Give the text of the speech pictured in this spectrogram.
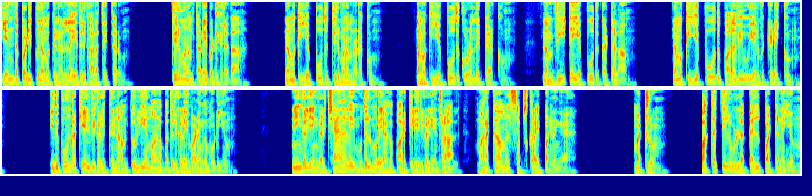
எந்த படிப்பு நமக்கு நல்ல எதிர்காலத்தை தரும்? திருமணம் தடைபடுகிறதா? நமக்கு எப்போது திருமணம் நடக்கும்? நமக்கு எப்போது குழந்தை பிறக்கும்? நம் வீட்டை எப்போது கட்டலாம்? நமக்கு எப்போது பதவி உயர்வு கிடைக்கும்? இது போன்ற கேள்விகளுக்கு நாம் துல்லியமான பதில்களை வழங்க முடியும். நீங்கள் எங்கள் சேனலை முதல் முறையாக பார்க்கிறீர்கள் என்றால் மறக்காமல் சப்ஸ்கிரைப் பண்ணுங்க. மற்றும் பக்கத்தில் உள்ள பெல் பட்டனையும்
